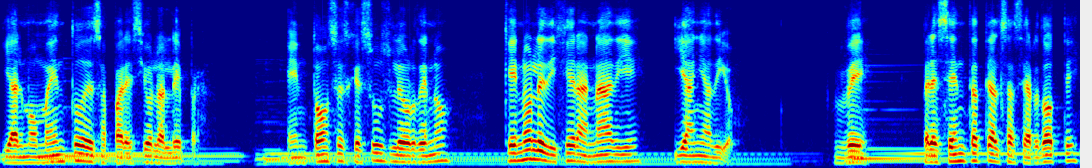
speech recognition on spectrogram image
Y al momento desapareció la lepra. Entonces Jesús le ordenó que no le dijera a nadie y añadió, Ve, preséntate al sacerdote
